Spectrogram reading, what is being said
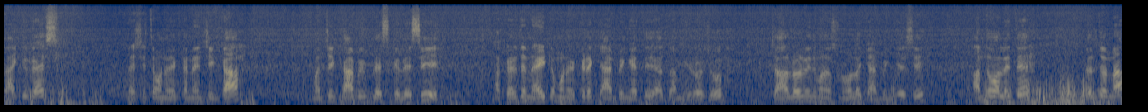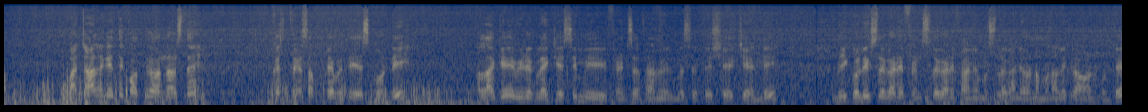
థ్యాంక్ యూ గైస్ నెక్స్ట్ అయితే మనం ఇక్కడ నుంచి ఇంకా మంచి క్యాంపింగ్ ప్లేస్కి వెళ్ళేసి అక్కడైతే నైట్ మనం ఇక్కడే క్యాంపింగ్ అయితే చేద్దాం ఈరోజు. చాలా రోజులు మనం స్నోలో క్యాంపింగ్ చేసి. అందువల్ల అయితే వెళ్తున్నాం. మా ఛానల్కి అయితే కొత్తగా నడిస్తే వస్తే ఖచ్చితంగా సబ్స్క్రైబ్ అయితే చేసుకోండి. అలాగే వీడియోకి లైక్ చేసి మీ ఫ్రెండ్స్ అండ్ ఫ్యామిలీ మెంబర్స్ అయితే షేర్ చేయండి. మీ కొలీగ్స్లో కానీ ఫ్రెండ్స్లో కానీ ఫ్యామిలీ మెంబర్స్లో కానీ ఎవరన్నా మనల్ని రావాలనుకుంటే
